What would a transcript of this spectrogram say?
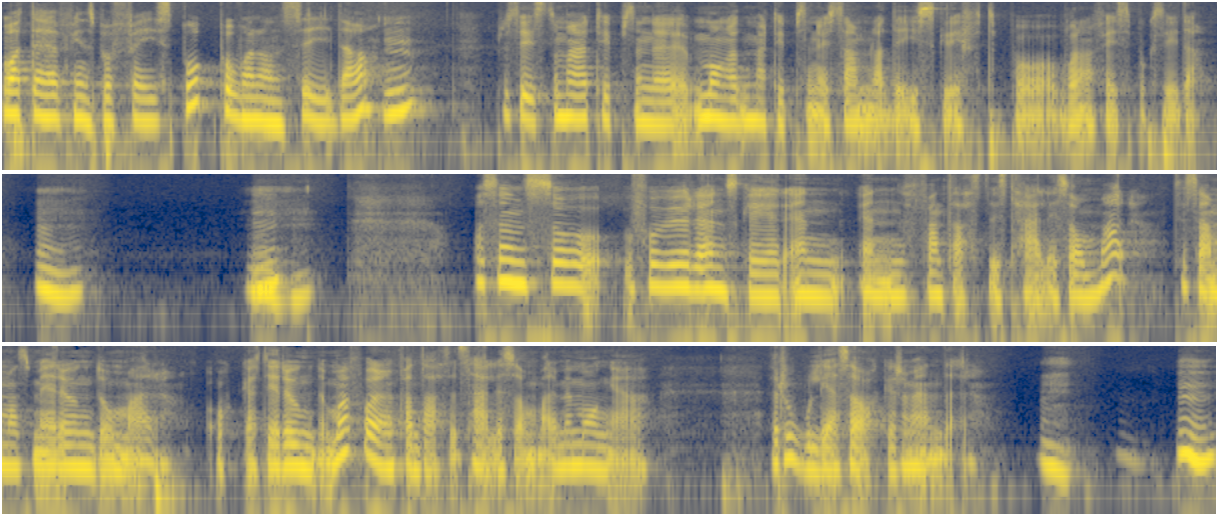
Och att det här finns på Facebook, på vår sida. Mm. Precis, de här tipsen är, många av de här tipsen är samlade i skrift på vår Facebook-sida. Mm. Och sen så får vi väl önska er en, en fantastiskt härlig sommar tillsammans med era ungdomar. Och att era ungdomar får en fantastiskt härlig sommar med många roliga saker som händer. Mm.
